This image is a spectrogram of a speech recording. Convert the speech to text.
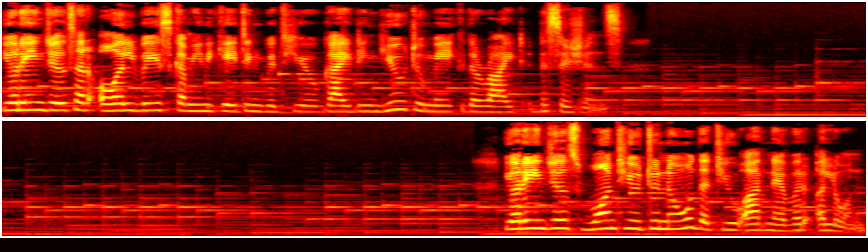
Your angels are always communicating with you, guiding you to make the right decisions. Your angels want you to know that you are never alone.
